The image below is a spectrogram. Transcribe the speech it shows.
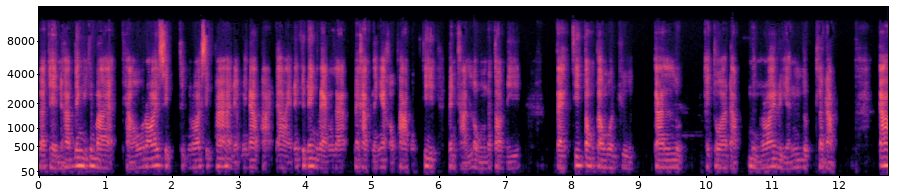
เราจะเห็นนะครับเด้งขึ้นมาแถวร้อยสิบถึงร้อยสิบห้าเนี่ยไม่น่าผ่านได้นั่นคือเด้งแรงแล้วนะครับ ในแง่ของภาพผมที่เป็นขาลงณตอนนี้ แต่ที่ต้องกังวลคือการหลุดไอตัวระดับหนึ่งร้อยเหรียญหลุดระดับเก้า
